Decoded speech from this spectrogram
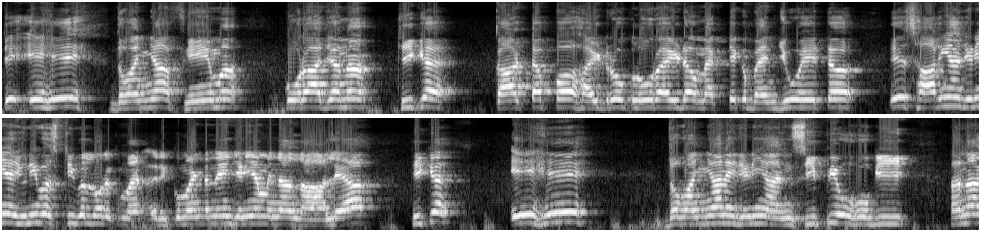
ਤੇ ਇਹ ਦਵਾਈਆਂ ਫੇਮ, ਕੋਰਾਜਨ, ਠੀਕ ਹੈ, ਕਾਰਟਪ, ਹਾਈਡਰੋਕਲੋਰਾਈਡ, ਮੈਕਟਿਕ ਬੈਂਜੋਏਟ, ਇਹ ਸਾਰੀਆਂ ਜਿਹੜੀਆਂ ਯੂਨੀਵਰਸਿਟੀ ਵੱਲੋਂ ਰਿਕਮੈਂਡ ਨੇ, ਜਿਹੜੀਆਂ ਮੈਂ ਨਾਂ ਲਿਆ, ਠੀਕ ਹੈ? ਇਹ ਦਵਾਈਆਂ ਨੇ ਜਿਹੜੀਆਂ ਐਨਸੀਪੀਓ ਹੋ ਗਈ, ਹਨਾ,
